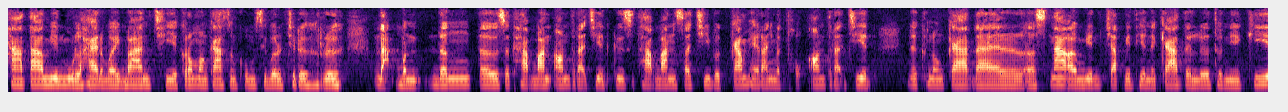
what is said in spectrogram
ថាតើមានមូលហេតុអ្វីបានជាក្រុមអង្គការសង្គមស៊ីវិលជ្រើសរើសដាក់បណ្ដឹងទៅស្ថាប័នអន្តរជាតិគឺស្ថាប័នសាជីវកម្មហិរញ្ញវត្ថុអន្តរជាតិនៅក្នុងការដែលស្នើឲ្យមានចាត់វិធានការទៅលើធនាគារ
